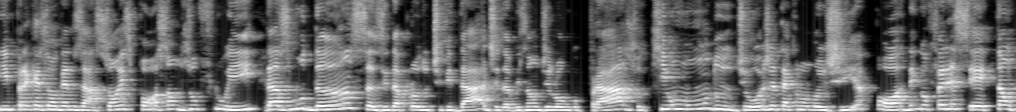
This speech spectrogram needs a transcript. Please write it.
e para que as organizações possam usufruir das mudanças e da produtividade, da visão de longo prazo que o mundo de hoje, a tecnologia, podem oferecer. Então,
